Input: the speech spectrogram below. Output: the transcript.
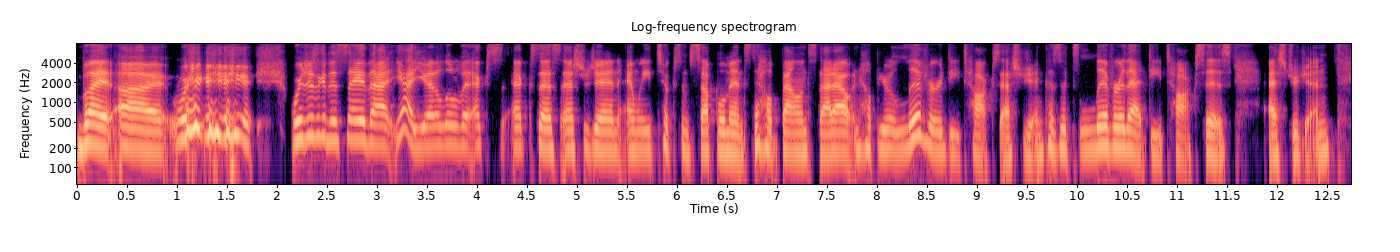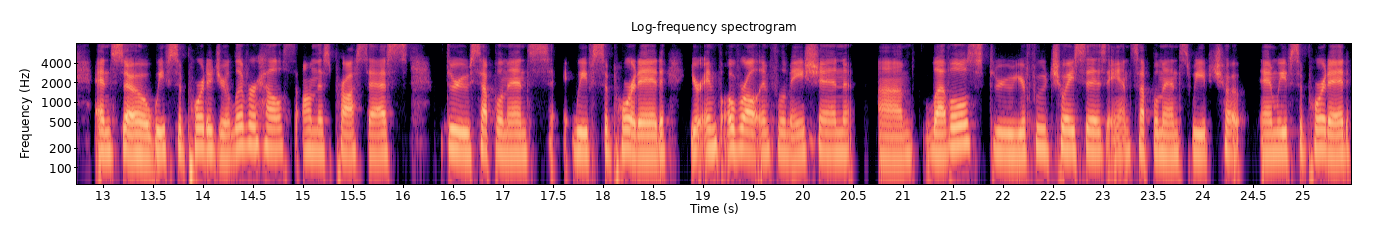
but uh, we're, we're just going to say that, yeah, you had a little bit ex- excess estrogen and we took some supplements to help balance that out and help your liver detox estrogen because it's liver that detoxes estrogen. And so we've supported your liver health on this process through supplements. We've supported your inf- overall inflammation um, levels through your food choices and supplements. We've cho- and we've supported,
